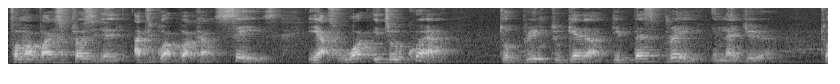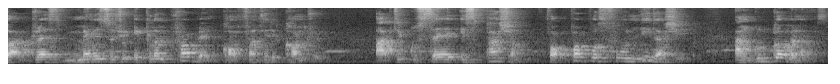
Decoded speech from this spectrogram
former Vice President Atiku Abubakar says he has what it requires to bring together the best brain in Nigeria to address many socio-economic problems confronting the country. Atiku said his passion for purposeful leadership and good governance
